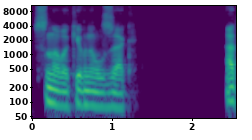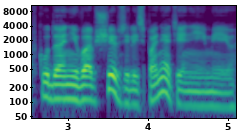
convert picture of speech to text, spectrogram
снова кивнул Зак. Откуда они вообще взялись, понятия не имею.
